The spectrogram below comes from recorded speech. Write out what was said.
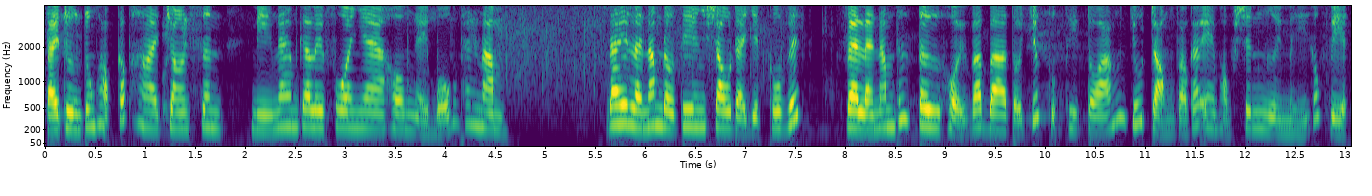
tại trường trung học cấp 2 Johnson, miền Nam California hôm ngày 4 tháng 5. Đây là năm đầu tiên sau đại dịch Covid và là năm thứ tư Hội VAPA tổ chức cuộc thi toán chú trọng vào các em học sinh người Mỹ gốc Việt.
